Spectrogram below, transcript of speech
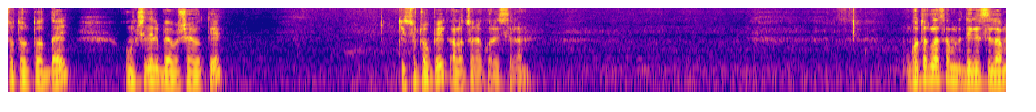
চতুর্থ অধ্যায়, অংশীদারি ব্যবসায় হতে কিছু টপিক আলোচনা করেছিলাম। গত ক্লাসে আমরা দেখেছিলাম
